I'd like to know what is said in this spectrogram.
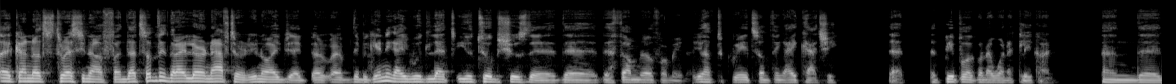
I cannot stress enough, and that's something that I learned after. You know, I, I, at the beginning I would let YouTube choose the the, the thumbnail for me. You have to create something eye catchy that people are going to want to click on, and uh,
